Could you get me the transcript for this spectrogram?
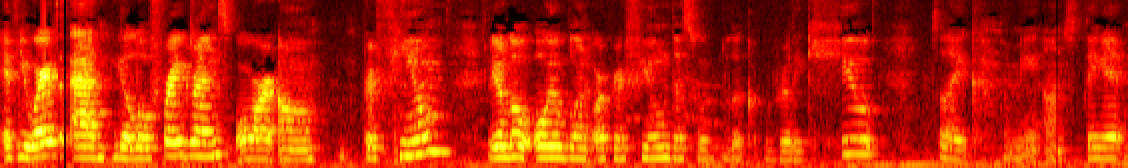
if you were to add your little fragrance or um, perfume, your little oil blend or perfume, this would look really cute. So like, let me unsting it.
